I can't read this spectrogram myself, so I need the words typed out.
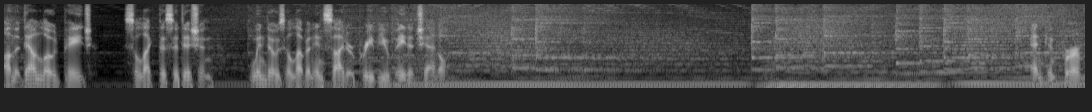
On the download page, select this edition, Windows 11 Insider Preview Beta channel. And confirm.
